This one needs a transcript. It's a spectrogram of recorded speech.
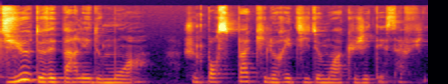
Dieu devait parler de moi, je ne pense pas qu'il aurait dit de moi que j'étais sa fille.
